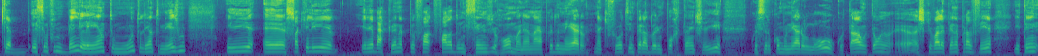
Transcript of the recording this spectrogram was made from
que é, esse é um filme bem lento, muito lento mesmo, e é, só que ele ele é bacana porque fala do incêndio de Roma, né, na época do Nero, né, que foi outro imperador importante aí, conhecido como Nero louco, tal. Então, é, acho que vale a pena para ver. E tem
